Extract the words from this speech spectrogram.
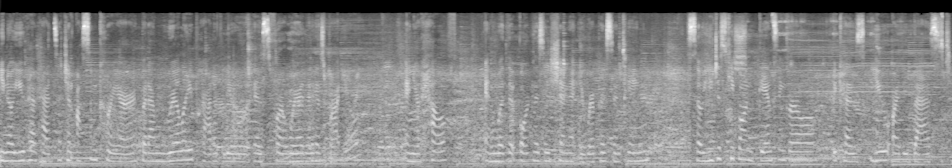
You know, you have had such an awesome career, but I'm really proud of you as for where that has brought you and your health and with the organization that you're representing. So you just keep on dancing, girl, because you are the best.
